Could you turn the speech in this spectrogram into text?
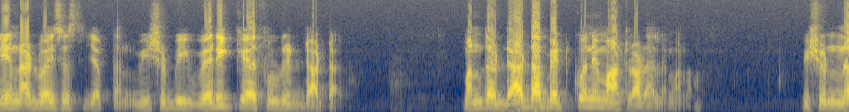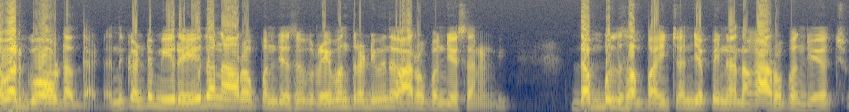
నేను అడ్వైస్ ఇస్తే చెప్తాను. We should be very careful with data మన డేటా పెట్టుకొని మాట్లాడాలి మనం. We should never go out of that ఎందుకంటే మీరు ఏదైనా ఆరోపణ చేసిన రేవంత్ రెడ్డి మీద ఆరోపణ చేశానండి డబ్బులు సంపాదించని చెప్పి నేను ఒక ఆరోపణ చేయొచ్చు.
